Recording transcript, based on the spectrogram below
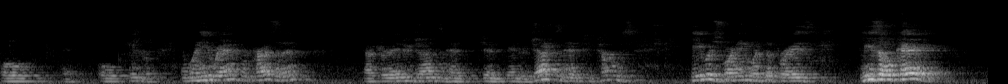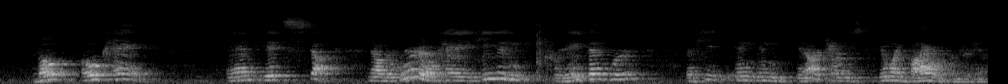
Old, okay, Old Kinderhook. And when he ran for president, after Andrew Johnson had, Andrew Jackson had two terms, he was running with the phrase, he's okay. Vote okay. And it stuck. Now, the word okay, he didn't create that word, but he, in, in, in our terms, it went viral under him.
